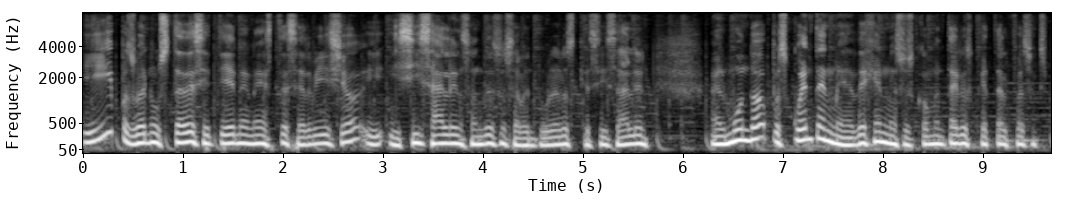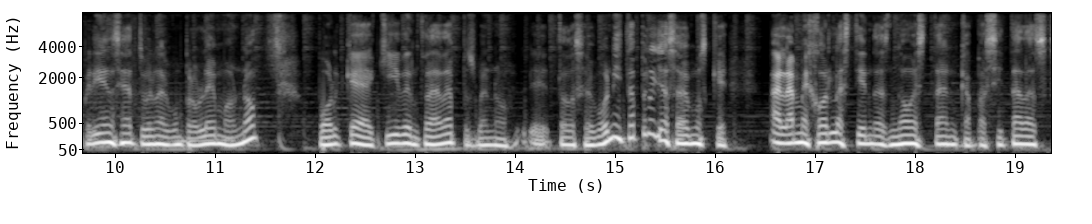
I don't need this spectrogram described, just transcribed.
Y pues bueno, ustedes si tienen este servicio y, y si salen, son de esos aventureros que sí salen al mundo, pues cuéntenme, déjenme sus comentarios qué tal fue su experiencia, tuvieron algún problema o no porque aquí de entrada, pues bueno, eh, todo se ve bonito, pero ya sabemos que a lo mejor las tiendas no están capacitadas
